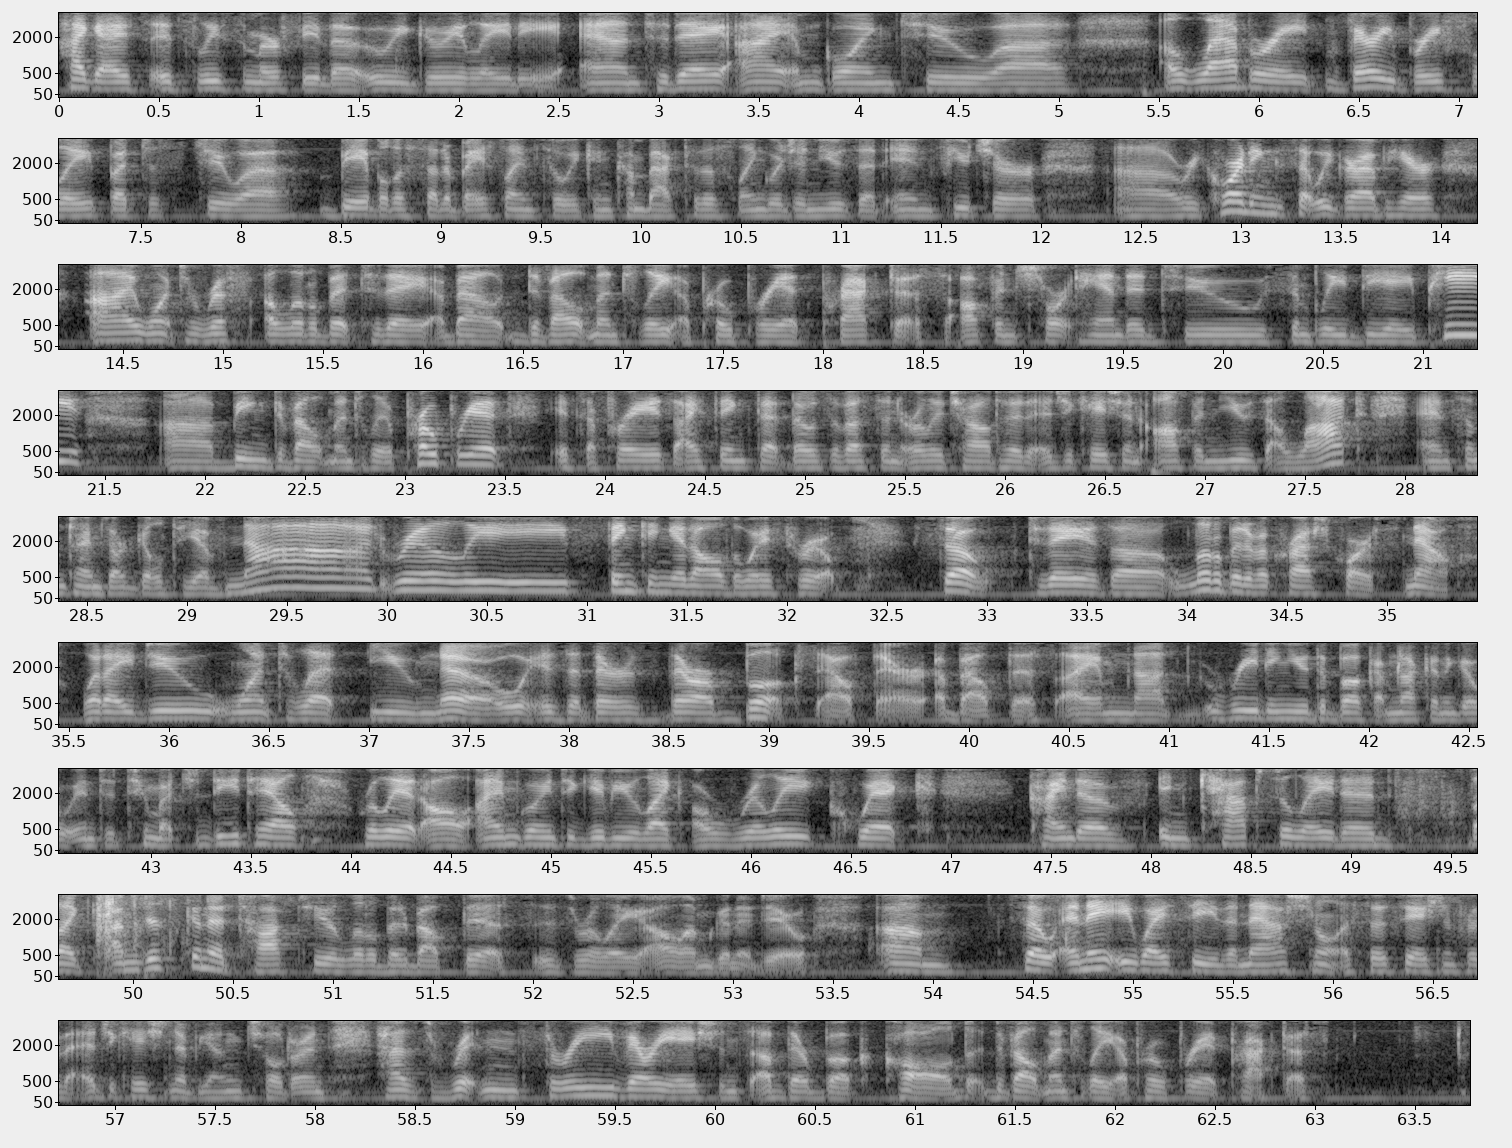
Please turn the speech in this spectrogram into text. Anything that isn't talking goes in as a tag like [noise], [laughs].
Hi guys, it's Lisa Murphy, the Ooey Gooey Lady, and today I am going to uh, elaborate very briefly, but just to uh, be able to set a baseline so we can come back to this language and use it in future uh, recordings that we grab here. I want to riff a little bit today about developmentally appropriate practice, often shorthanded to simply DAP, uh, being developmentally appropriate. It's a phrase I think that those of us in early childhood education often use a lot and sometimes are guilty of not not really thinking it all the way through. So today is a little bit of a crash course. Now, what I do want to let you know is that there's there are books out there about this. I am not reading you the book. I'm not going to go into too much detail really at all. I'm going to give you like a really quick kind of encapsulated like i'm just going to talk to you a little bit about this is really all i'm going to do um, so NAEYC, the National Association for the Education of Young Children, has written three variations of their book called Developmentally Appropriate Practice.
